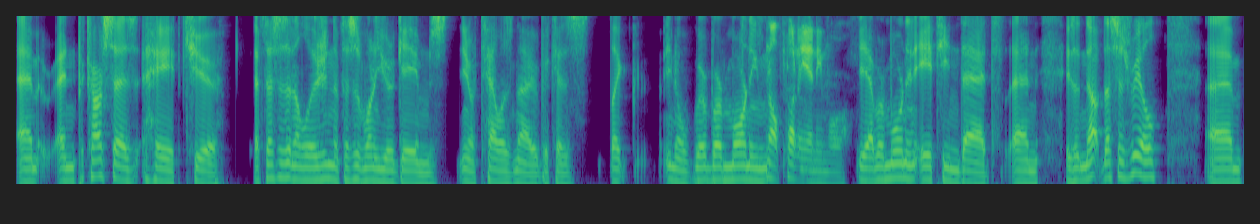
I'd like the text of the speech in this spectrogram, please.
Um, and Picard says, "Hey, Q, if this is an illusion, if this is one of your games, you know, tell us now because like you know we're we're mourning it's not funny anymore. yeah, we're mourning 18 dead. And is it nope, this is real. Um,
